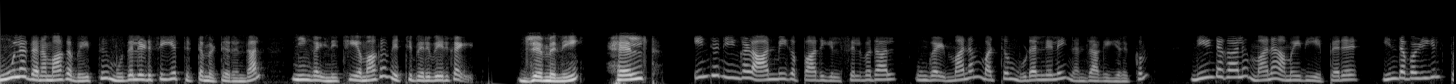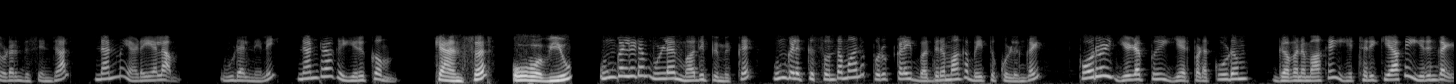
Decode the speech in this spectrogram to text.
மூலதனமாக வைத்து முதலீடு செய்ய திட்டமிட்டிருந்தால் நீங்கள் நிச்சயமாக வெற்றி பெறுவீர்கள். ஜெமினி ஹெல்த் இன்று நீங்கள் ஆன்மீக பாதையில் செல்வதால் உங்கள் மனம் மற்றும் உடல்நிலை நன்றாக இருக்கும். நீண்டகால மன அமைதியை பெற இந்த வழியில் தொடர்ந்து சென்றால் நன்மை அடையலாம். உடல்நிலை நன்றாக இருக்கும். கேன்சர் ஓவர்வியூ உங்களிடம் உள்ள மதிப்புமிக்க உங்களுக்கு சொந்தமான பொருட்களை பத்திரமாக வைத்துக் கொள்ளுங்கள். பொருள் இழப்பு ஏற்படக்கூடும். கவனமாக எச்சரிக்கையாக இருங்கள்.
